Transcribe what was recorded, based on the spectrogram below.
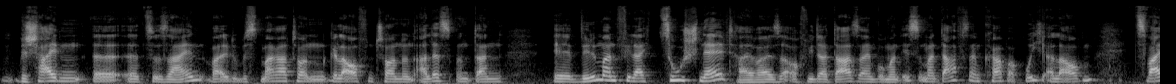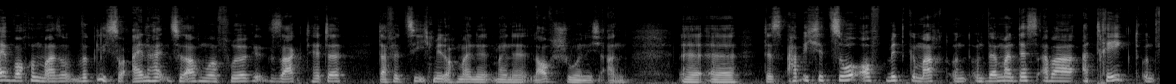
bescheiden äh, äh, zu sein, weil du bist Marathon gelaufen schon und alles und dann will man vielleicht zu schnell teilweise auch wieder da sein, wo man ist und man darf seinem Körper auch ruhig erlauben, zwei Wochen mal so wirklich so Einheiten zu laufen, wo man früher gesagt hätte, Dafür ziehe ich mir doch meine, meine Laufschuhe nicht an. Äh, äh, das habe ich jetzt so oft mitgemacht und, und wenn man das aber erträgt und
